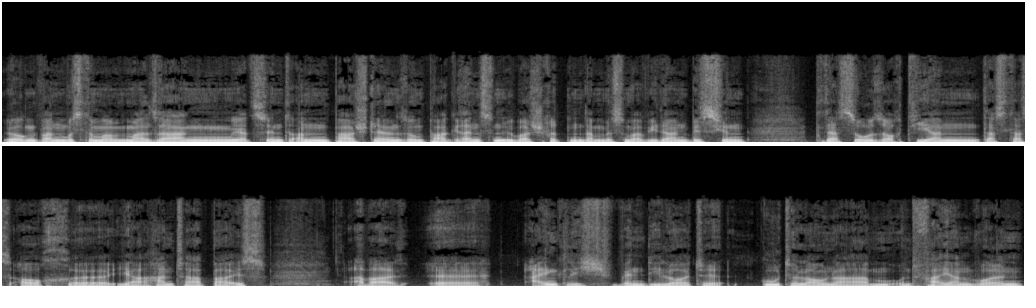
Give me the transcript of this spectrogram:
Irgendwann musste man mal sagen, jetzt sind an ein paar Stellen so ein paar Grenzen überschritten, dann müssen wir wieder ein bisschen das so sortieren, dass das auch äh, ja handhabbar ist. Aber äh, eigentlich, wenn die Leute gute Laune haben und feiern wollen,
